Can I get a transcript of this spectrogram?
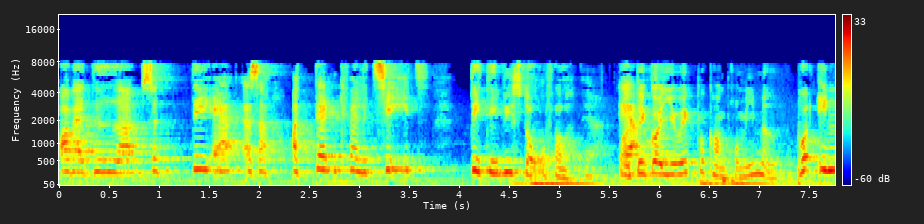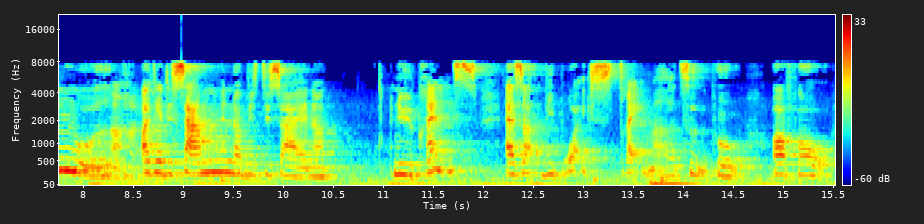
Og hvad det hedder, så det er, altså, og den kvalitet, det er det, vi står for. Ja. Og det går I jo ikke på kompromis med. På ingen måde. Nej. Og det er det samme, med, når vi designer nye prints. Altså, vi bruger ekstremt meget tid på at få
